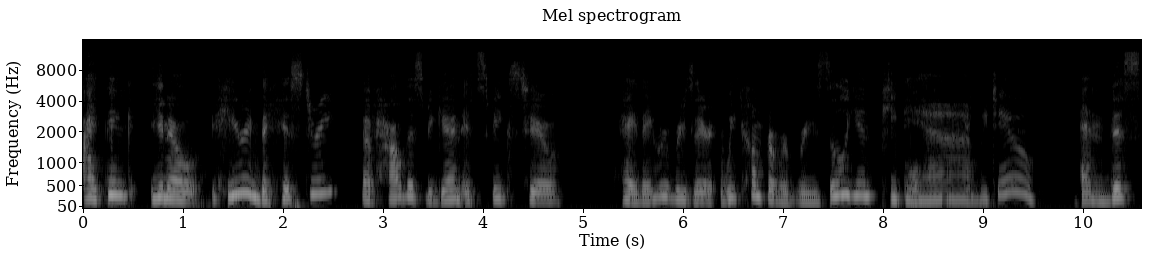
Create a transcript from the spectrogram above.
I think, you know, hearing the history of how this began, it speaks to, hey, they were resilient. We come from a resilient people. Yeah, we do. And this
